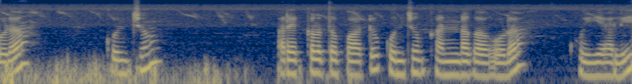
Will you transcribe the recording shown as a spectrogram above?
కూడా కొంచెం రెక్కలతో పాటు కొంచెం కండగా కూడా కొయ్యాలి.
